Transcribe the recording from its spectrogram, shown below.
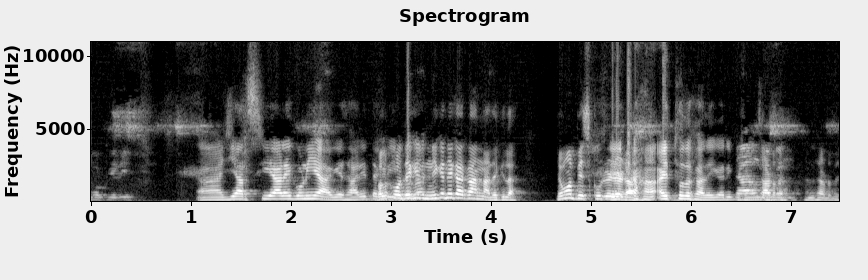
ਮੋਟੀ ਦੀ ਹਾਂ ਜਰਸੀ ਵਾਲੇ ਗੁਣੀ ਆ ਗਏ ਸਾਰੇ ਬਿਲਕੁਲ ਦੇਖੀ ਨਿੱਕੇ ਨਿੱਕਾ ਕੰਨ ਦੇਖ ਲੈ। ਜਮਾ ਬਿਸਕੁਟ ਜਿਹੜਾ। ਹਾਂ ਇੱਥੋਂ ਦਿਖਾ ਦੇ ਗਰੀ ਛੱਡ ਦੇ ਛੱਡ ਦੇ।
